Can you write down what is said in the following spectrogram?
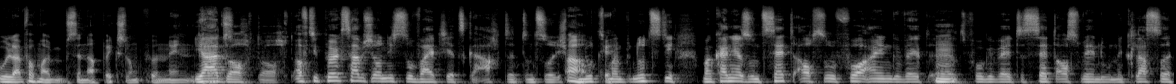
cool. Einfach mal ein bisschen Abwechslung für den. Ja, Perks. doch, doch. Auf die Perks habe ich auch nicht so weit jetzt geachtet und so. Ich Ah, benutze, okay. man benutzt die, man kann ja so ein Set auch so voreingewählt, Mhm. äh, vorgewähltes Set auswählen, du eine Klasse.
